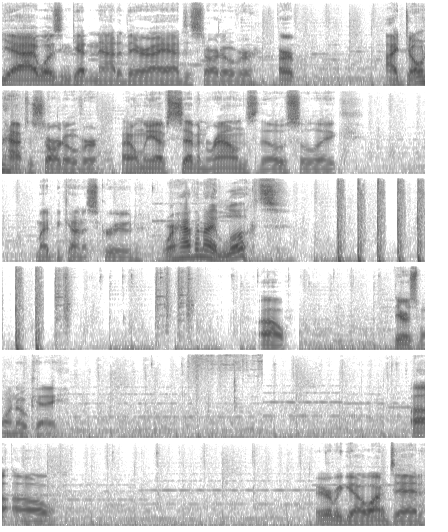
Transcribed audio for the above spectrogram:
Yeah, I wasn't getting out of there. I had to start over. Or, I don't have to start over. I only have seven rounds, though, so, like, might be kind of screwed. Where haven't I looked? Oh. There's one, okay. Uh-oh. Here we go, I'm dead.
